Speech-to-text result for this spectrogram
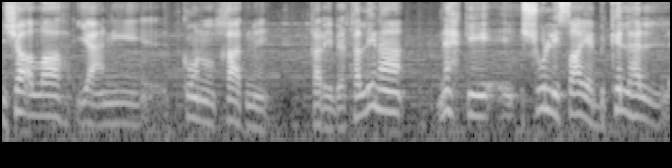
إن شاء الله يعني تكون الخاتمة قريبة. خلينا نحكي شو اللي صاير بكل هال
